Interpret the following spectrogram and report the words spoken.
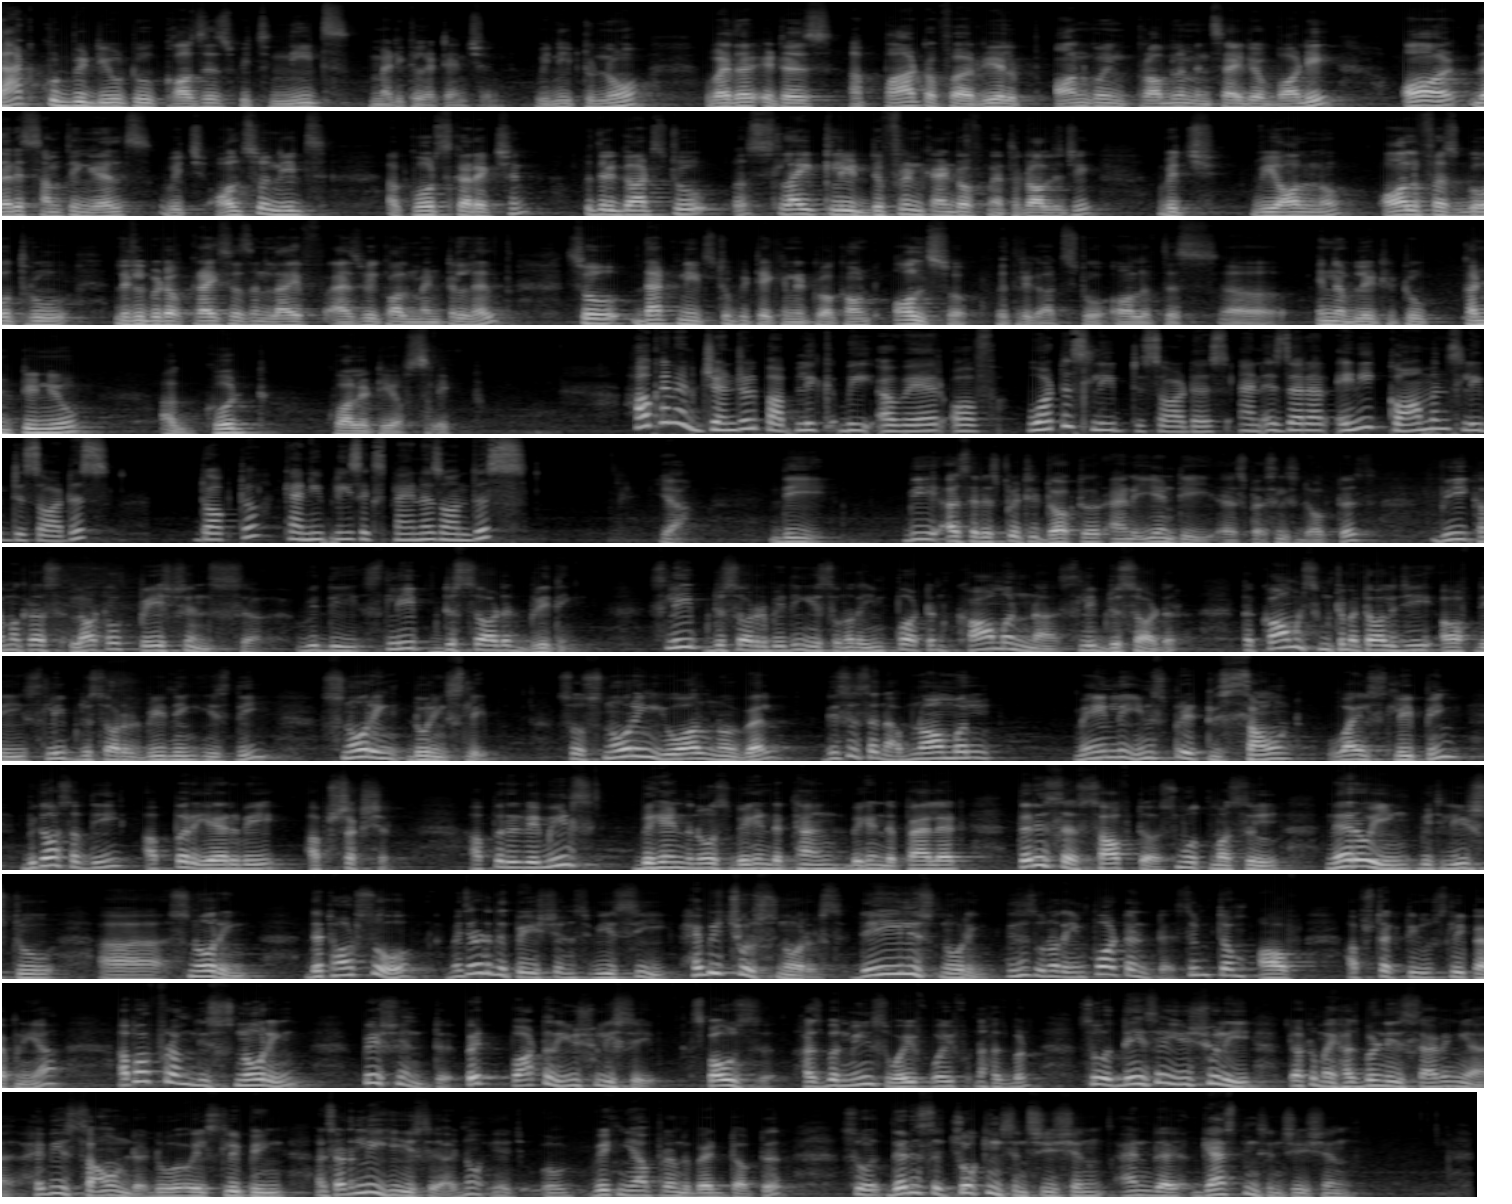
That could be due to causes which needs medical attention. We need to know whether it is a part of a real ongoing problem inside your body or there is something else which also needs a course correction with regards to a slightly different kind of methodology, which we all know. All of us go through a little bit of crisis in life as we call mental health. So that needs to be taken into account also with regards to all of this uh, inability to continue a good quality of sleep. How can a general public be aware of what is sleep disorders and is there are any common sleep disorders? Doctor, can you please explain us on this? Yeah, the we as a respiratory doctor and ENT uh, specialist doctors, we come across a lot of patients uh, with the sleep disordered breathing. Sleep disordered breathing is one of the important common uh, sleep disorder. The common symptomatology of the sleep disordered breathing is the snoring during sleep. So, snoring you all know well, this is an abnormal mainly inspiratory sound while sleeping because of the upper airway obstruction. Upper airway means behind the nose, behind the tongue, behind the palate, there is a soft, smooth muscle narrowing which leads to uh, snoring. That also, majority of the patients we see habitual snorers, daily snoring. This is one of the important symptom of obstructive sleep apnea. Apart from this snoring, patient pet partner usually say, spouse, husband means wife, wife, no husband. So they say usually, doctor, my husband is having a heavy sound while sleeping, and suddenly he is, uh, you know, uh, waking up from the bed, doctor. So there is a choking sensation and a gasping sensation.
